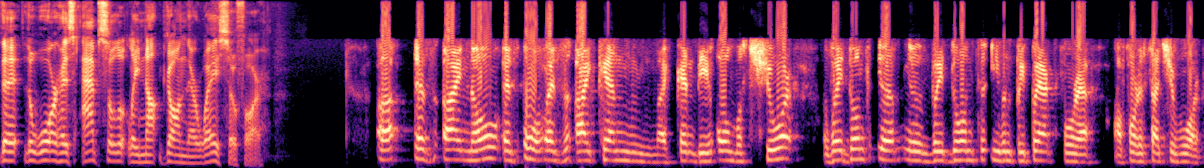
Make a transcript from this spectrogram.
that the war has absolutely not gone their way so far? Uh, as I know, as or as I can, I can be almost sure, they don't, uh, they don't even prepare for a for such a war.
